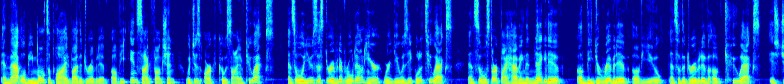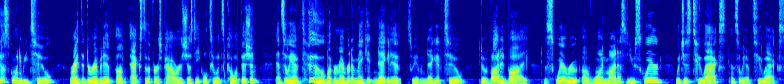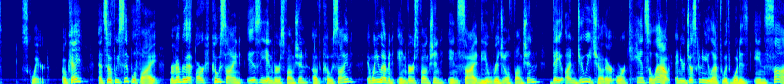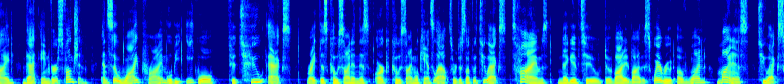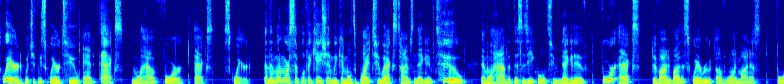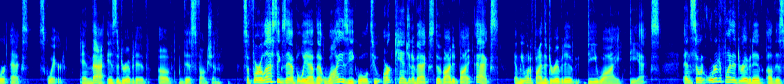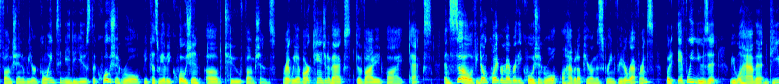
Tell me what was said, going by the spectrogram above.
and that will be multiplied by the derivative of the inside function, which is arc cosine of 2x. And so we'll use this derivative rule down here, where u is equal to 2x, and so we'll start by having the negative of the derivative of u, and so the derivative of 2x is just going to be 2, right? The derivative of x to the first power is just equal to its coefficient, and so we have 2, but remember to make it negative. So we have negative 2 divided by the square root of 1 minus u squared, which is 2x, and so we have 2x squared. Okay? And so if we simplify, remember that arc cosine is the inverse function of cosine, And when you have an inverse function inside the original function, they undo each other or cancel out, and you're just going to be left with what is inside that inverse function. And so y prime will be equal to 2x, right? This cosine and this arc cosine will cancel out, so we're just left with 2x times negative 2 divided by the square root of 1 minus 2x squared, which if we square 2 and x, we will have 4x squared. And then one more simplification, we can multiply 2x times negative 2, and we'll have that this is equal to negative 4x divided by the square root of 1 minus 4x squared. And that is the derivative of this function. So for our last example, we have that y is equal to arctangent of x divided by x, and we want to find the derivative dy dx. And so in order to find the derivative of this function, we are going to need to use the quotient rule because we have a quotient of two functions, right? We have arctangent of x divided by x. And so if you don't quite remember the quotient rule, I'll have it up here on the screen for you to reference. But if we use it, we will have that dy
